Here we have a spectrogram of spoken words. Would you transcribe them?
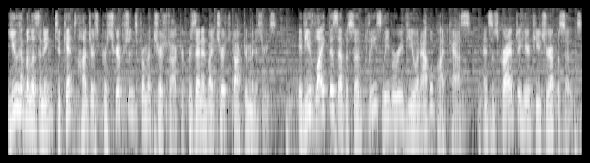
You have been listening to Kent Hunter's Prescriptions from a Church Doctor, presented by Church Doctor Ministries. If you've liked this episode, please leave a review on Apple Podcasts and subscribe to hear future episodes.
